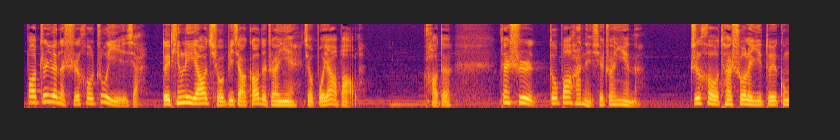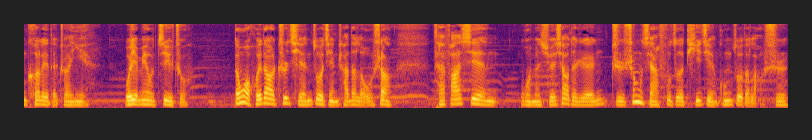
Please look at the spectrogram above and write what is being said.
报志愿的时候注意一下，对听力要求比较高的专业就不要报了。好的，但是都包含哪些专业呢？之后他说了一堆工科类的专业，我也没有记住。等我回到之前做检查的楼上，才发现。我们学校的人只剩下负责体检工作的老师，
